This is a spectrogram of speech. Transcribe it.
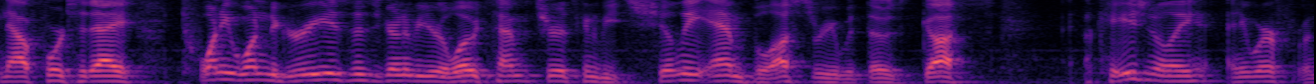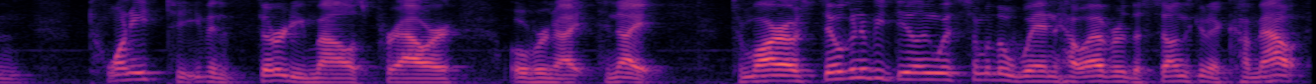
Now for today, 21 degrees is going to be your low temperature. It's going to be chilly and blustery with those gusts, occasionally anywhere from 20 to even 30 miles per hour overnight tonight. Tomorrow, still going to be dealing with some of the wind. However, the sun's going to come out,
